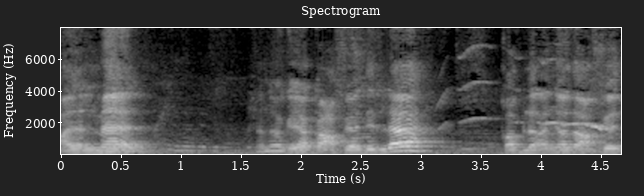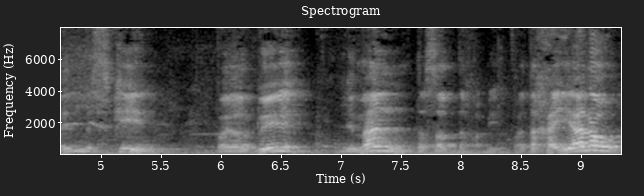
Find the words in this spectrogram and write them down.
على المال. أنه يقع في يد الله قبل أن يضع في يد المسكين فيربيه لمن تصدق به. فتخيلوا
